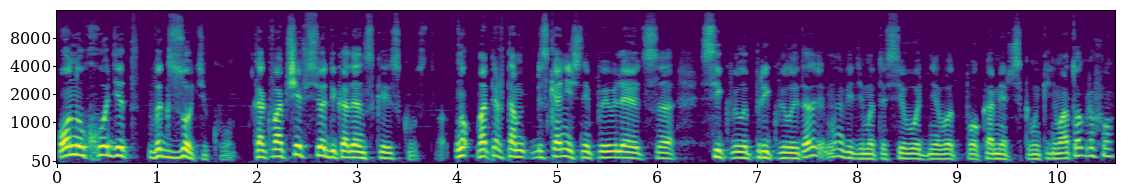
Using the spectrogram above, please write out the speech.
Он уходит в экзотику, как вообще все декадентское искусство. Ну, во-первых, там бесконечные появляются сиквелы, приквелы и так далее. Мы видим это сегодня вот по коммерческому кинематографу.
